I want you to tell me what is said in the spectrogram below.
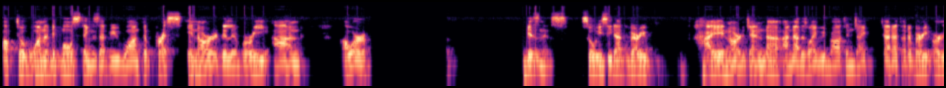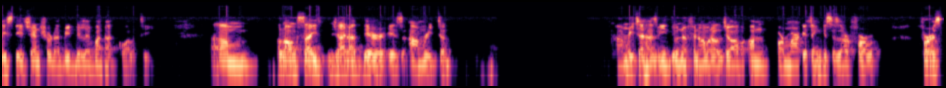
up to one of the most things that we want to press in our delivery and our business. So we see that very high in our agenda, and that is why we brought in Jaidat at a very early stage to ensure that we deliver that quality. Um, alongside Jaira, there is Amrita. Amrita has been doing a phenomenal job on our marketing. This is our for, first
